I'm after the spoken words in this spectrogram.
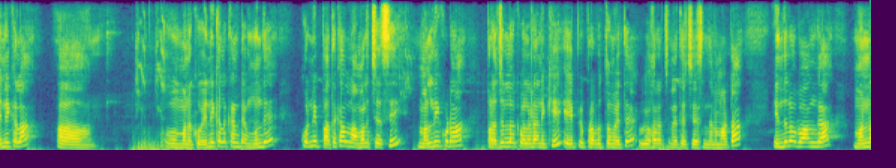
ఎన్నికల మనకు ఎన్నికల కంటే ముందే కొన్ని పథకాలను అమలు చేసి మళ్ళీ కూడా ప్రజల్లోకి వెళ్ళడానికి ఏపీ ప్రభుత్వం అయితే వ్యూహరచన అయితే చేసిందనమాట ఇందులో భాగంగా మొన్న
